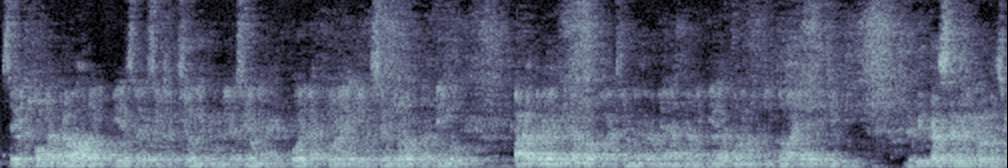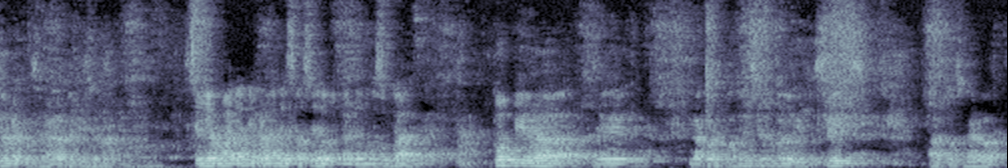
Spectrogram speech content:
se disponga el trabajo de limpieza, desinfección y fumigación en las escuelas, colegios, centros educativos, para prevenir la propagación de enfermedades transmitidas por el mosquito Aedes aegypti. Repítase la información a la concejala peticionante. Señor Mariano Fernández Saucedo, alcalde municipal, Copia de la correspondencia número 16 al concejal.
